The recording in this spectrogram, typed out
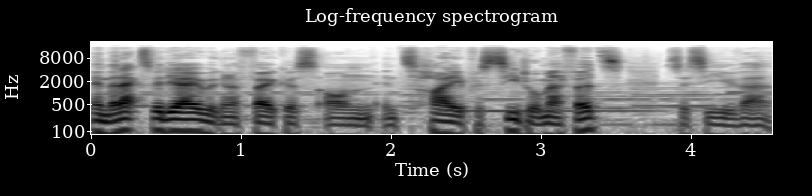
In the next video, we're going to focus on entirely procedural methods, so see you there.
